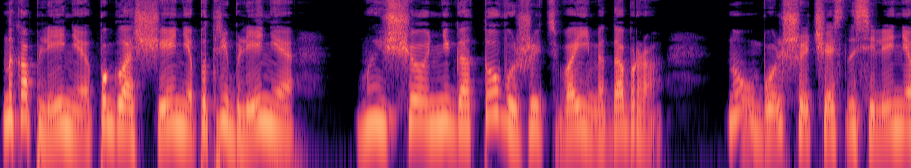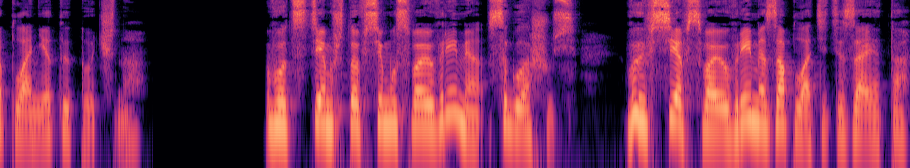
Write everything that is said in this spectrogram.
Накопление, поглощение, потребление. Мы еще не готовы жить во имя добра. Ну, большая часть населения планеты точно. Вот с тем, что всему свое время, соглашусь. Вы все в свое время заплатите за это.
